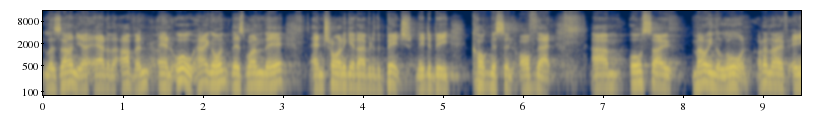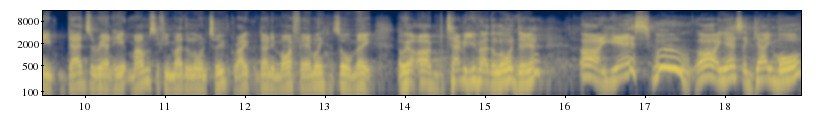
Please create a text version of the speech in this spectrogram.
lasagna out of the oven and, oh, hang on, there's one there, and trying to get over to the bench. Need to be cognizant of that. Um, also, mowing the lawn. I don't know if any dads around here, mums, if you mow the lawn too, great. Don't in my family, it's all me. Got, oh, Tabby, you mow the lawn, do you? Oh, yes, woo. Oh, yes, a gay more.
